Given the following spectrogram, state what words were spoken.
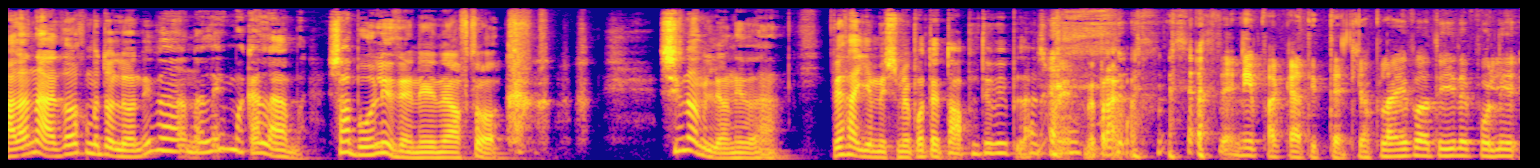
Αλλά να, εδώ έχουμε τον Λεωνίδα να λέει Μα καλά, σαν πολύ δεν είναι αυτό. Συγγνώμη, Λεωνίδα. Δεν θα γεμίσουμε ποτέ το Apple TV Plus με, με πράγματα. δεν είπα κάτι τέτοιο. Απλά είπα ότι είναι πολύ.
